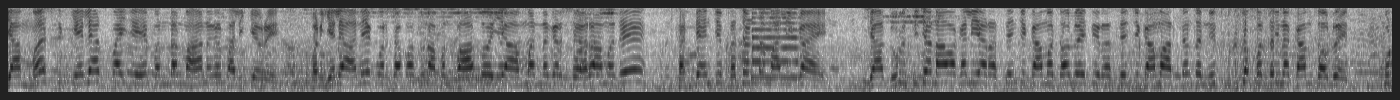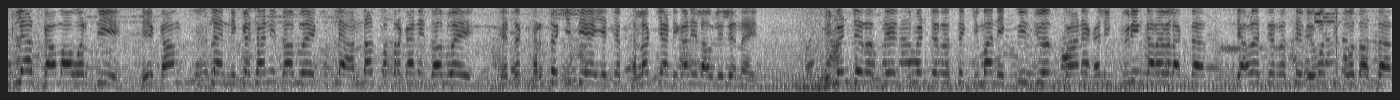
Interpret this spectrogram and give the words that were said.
या मस्ट केल्याच पाहिजे हे बंधन महानगरपालिकेवर आहे. पण गेल्या अनेक वर्षापासून आपण पाहतो या अहमदनगर शहरामध्ये खड्ड्यांची प्रचंड मालिका आहे. ज्या दुरुस्तीच्या नावाखाली या रस्त्यांची कामं चालू आहेत ती रस्त्यांची कामं अत्यंत निकृष्ट पद्धतीनं काम चालू आहेत. कुठल्याच कामावरती हे काम कुठल्या निकषाने चालू आहे कुठल्या अंदाजपत्रकाने चालू आहे याचा खर्च किती आहे याचे फलक या ठिकाणी लावलेले नाहीत. सिमेंटचे रस्ते सिमेंटचे रस्ते किमान एकवीस दिवस पाण्याखाली क्युरिंग करावे लागतात. त्यावेळेस ते रस्ते व्यवस्थित होत असतात.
